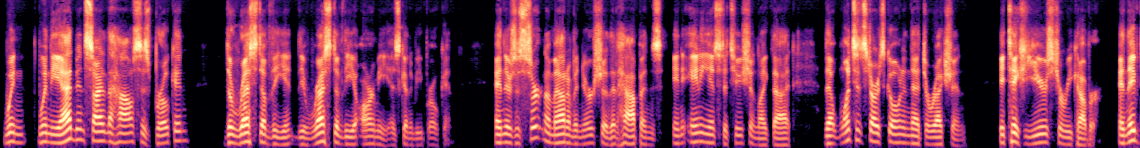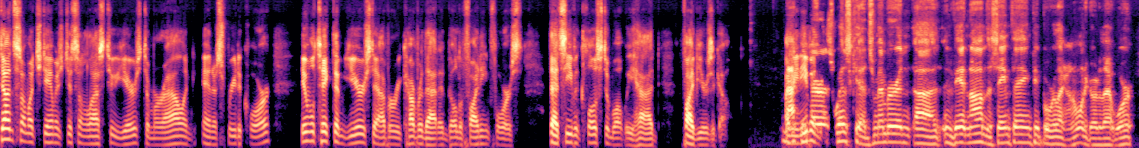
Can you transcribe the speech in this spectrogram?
when when the admin side of the house is broken the rest of the the rest of the army is going to be broken and there's a certain amount of inertia that happens in any institution like that that once it starts going in that direction it takes years to recover and they've done so much damage just in the last two years to morale and, and esprit de corps It will take them years to ever recover that and build a fighting force that's even close to what we had five years ago. I mean, even as whiz kids. Remember in uh, in Vietnam, the same thing. People were like, "I don't want to go to that war."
